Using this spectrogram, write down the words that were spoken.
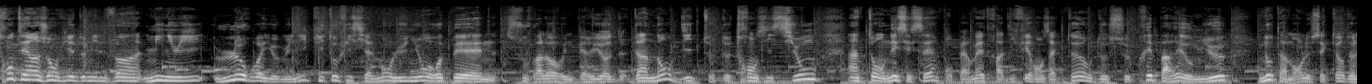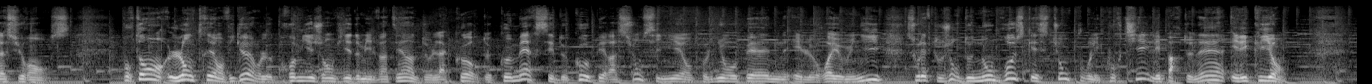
31 janvier 2020, minuit, le Royaume-Uni quitte officiellement l'Union européenne. S'ouvre alors une période d'un an dite de transition, un temps nécessaire pour permettre à différents acteurs de se préparer au mieux, notamment le secteur de l'assurance. Pourtant, l'entrée en vigueur le 1er janvier 2021 de l'accord de commerce et de coopération signé entre l'Union européenne et le Royaume-Uni soulève toujours de nombreuses questions pour les courtiers, les partenaires et les clients.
